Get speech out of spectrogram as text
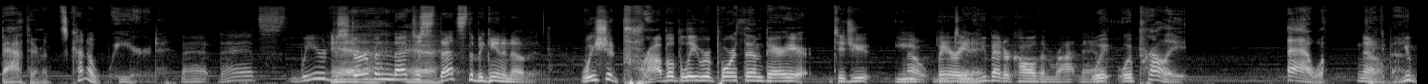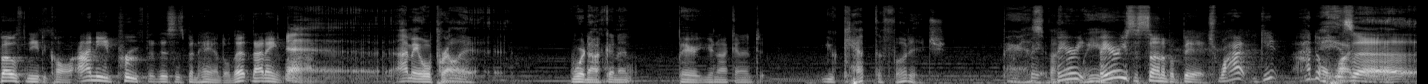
bathroom. It's kind of weird. That that's weird, Yeah, disturbing. That just That's the beginning of it. We should probably report them, Barry. Did you? you no, Barry, it. you better call them right now. We we probably. Ah, well. no, you both need to call. I need proof that this has been handled. That that ain't. I mean, we'll probably. We're not gonna. Barry, you're not gonna. Do, you kept the footage. Barry, that's fucking Barry, weird. Barry's the son of a bitch. Why get? I don't He's like. him. uh,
